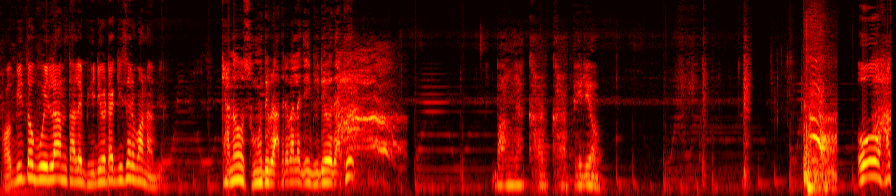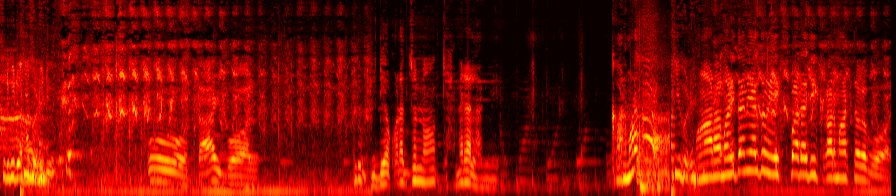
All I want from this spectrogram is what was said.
সবই তো বুঝলাম তাহলে ভিডিওটা কিসের বানাবি? কেন সুমদীপ রাতের বেলা যে ভিডিও দেখে বাংলা খারাপ খারাপ ভিডিও ও হাসির ভিডিও হাসির ভিডিও ও তাই বল। কিন্তু ভিডিও করার জন্য ক্যামেরা লাগবে। কার মারা? মারামারিতে আমি একদম এক্সপার্ট আছি কার মারতে হবে বল।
